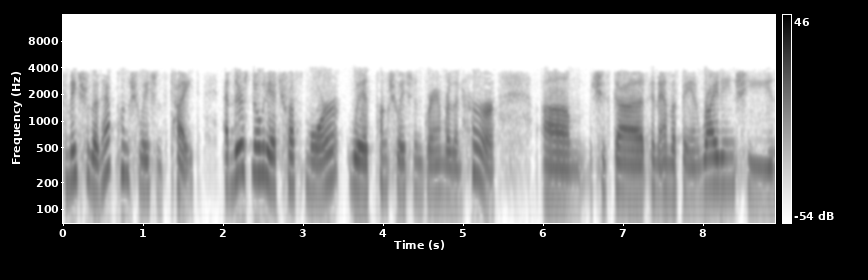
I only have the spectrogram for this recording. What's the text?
to make sure that that punctuation's tight. And there's nobody I trust more with punctuation and grammar than her. Um, she's got an MFA in writing. She's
